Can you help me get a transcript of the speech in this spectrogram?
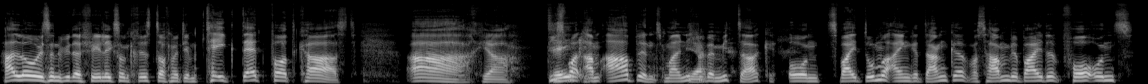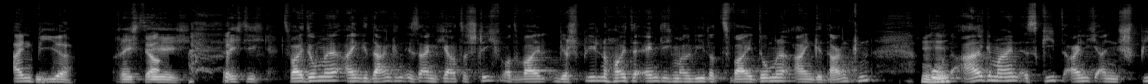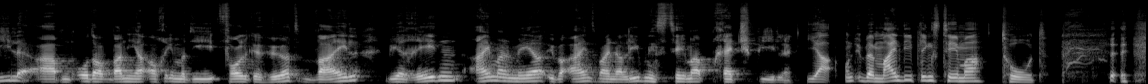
Hallo, wir sind wieder Felix und Christoph mit dem Take That Podcast. Ach ja, diesmal Take am Abend, mal nicht ja. über Mittag. Und zwei dumme, ein Gedanke. Was haben wir beide vor uns? Ein Mhm. Bier. Ja. Richtig, richtig. Zwei Dumme, ein Gedanken ist eigentlich auch das Stichwort, weil wir spielen heute endlich mal wieder zwei Dumme, ein Gedanken. Und Mhm. allgemein, es gibt eigentlich einen Spieleabend oder wann ihr auch immer die Folge hört, weil wir reden einmal mehr über eins meiner Lieblingsthema, Brettspiele. Ja, und über mein Lieblingsthema, Tod.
